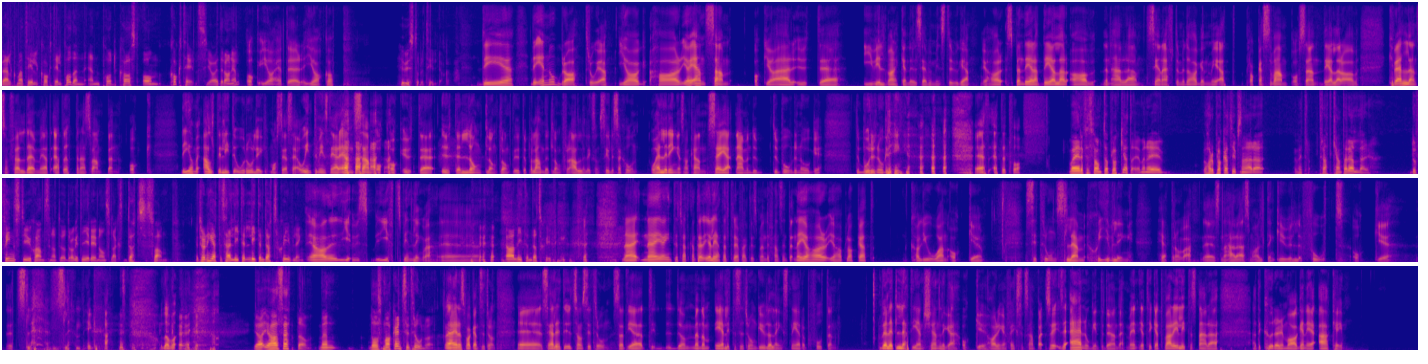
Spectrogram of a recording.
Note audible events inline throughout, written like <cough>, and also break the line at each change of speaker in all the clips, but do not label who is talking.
Välkomna till Cocktailpodden, en podcast om cocktails. Jag heter Daniel.
Och jag heter Jakob.
Hur står det till, Jakob?
Det, det är nog bra, tror jag. Jag, har, jag är ensam och jag är ute i vildmarken, det vill säga vid min stuga. Jag har spenderat delar av den här eh, sena eftermiddagen med att plocka svamp och sen delar av kvällen som följde med att äta upp den här svampen. Och det gör mig alltid lite orolig måste jag säga och inte minst när jag är ensam och, och ute, ute långt, långt, långt ute på landet, långt från all liksom, civilisation. Och heller ingen som kan säga nej, men du, du borde nog, du borde nog ringa <laughs> 112.
Vad är det för svamp du har plockat? Då? Jag menar, har du plockat typ sådana här vad trattkantareller? Då finns det ju chansen att du har dragit i dig någon slags dödssvamp. Jag tror den heter så här liten, liten dödsskivling.
Ja, giftspindling va? Eh... <laughs>
ja, liten dödsskivling. <laughs>
nej, nej, jag är inte trattkantarell. Jag letade efter det faktiskt, men det fanns inte. Nej, jag har, jag har plockat Karl Johan och eh, citronslämskivling heter de va? Eh, såna här som har en liten gul fot och eh, ett slä, <laughs> en slemmig hatt.
har... <laughs> ja, jag har sett dem, men de smakar inte citron va?
Nej, de smakar inte citron. Eh, ser heller inte ut som citron, så att jag, de, men de är lite citrongula längst ner på foten. Väldigt lätt igenkännliga och har inga växtslutsvampar. Så det är nog inte döende, men jag tycker att varje liten sån här, att det kurrar i magen är ah, okej, okay,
